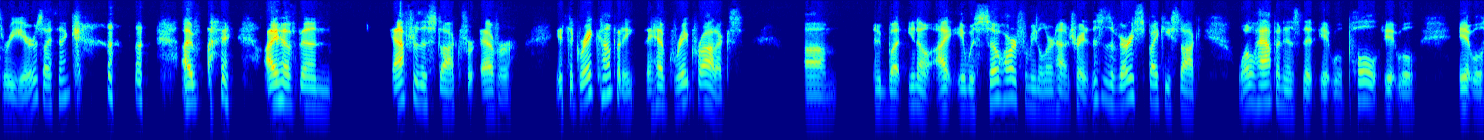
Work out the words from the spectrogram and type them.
three years, I think. I've I, I have been after this stock forever. It's a great company. They have great products. Um, but you know, I it was so hard for me to learn how to trade it. This is a very spiky stock. What'll happen is that it will pull, it will, it will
